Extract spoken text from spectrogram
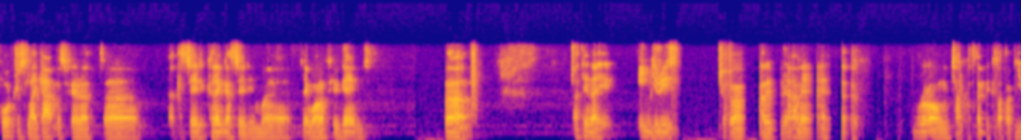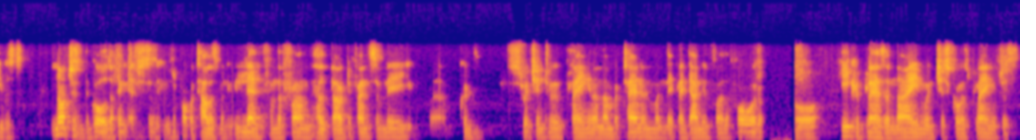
fortress-like atmosphere at uh, at the stadium, Kalinga Stadium, where they won a few games. But I think that injuries the wrong time for them because I thought he was not just the goals. I think it's just he was a proper talisman. He led from the front, helped out defensively, uh, could switch into playing in a number ten, and when they played Daniel further forward, or he could play as a nine when Xisco was playing, which is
